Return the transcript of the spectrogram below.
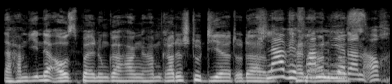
da haben die in der Ausbildung gehangen, haben gerade studiert oder Klar, wir fanden Ahnung ja dann auch.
